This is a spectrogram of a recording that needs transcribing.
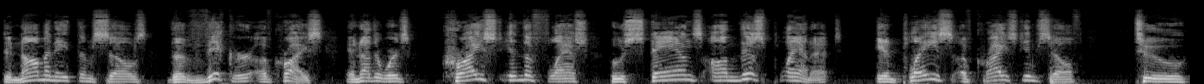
denominate themselves the vicar of Christ. In other words, Christ in the flesh who stands on this planet in place of Christ himself to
